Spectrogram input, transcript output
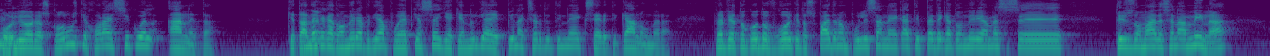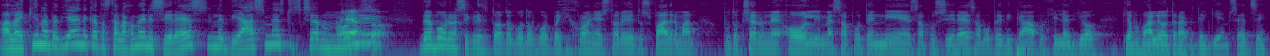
Πολύ ωραίος κόσμος και χωράει sequel άνετα. Και τα 10 Ναι. εκατομμύρια παιδιά που έπιασε για καινούργια IP να ξέρετε ότι είναι εξαιρετικά νούμερα. Βέβαια το God of War και το Spider-Man πουλήσανε κάτι 5 εκατομμύρια μέσα σε τρεις εβδομάδες, ένα μήνα. Αλλά εκείνα παιδιά είναι κατασταλαγμένες σειρές, είναι διάσημες, τους ξέρουν όλοι. Ναι, αυτό. Δεν μπορεί να συγκριθεί τώρα το God of War που έχει χρόνια ιστορία ή το Spider-Man που το ξέρουν όλοι μέσα από ταινίες, από σειρές, από παιδικά, από χίλια δυο και από παλαιότερα video games, έτσι.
